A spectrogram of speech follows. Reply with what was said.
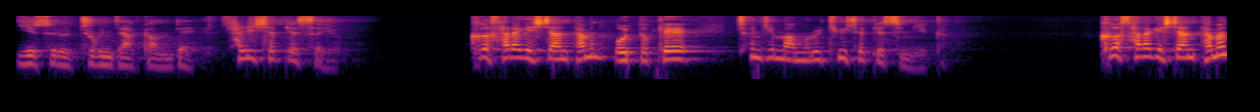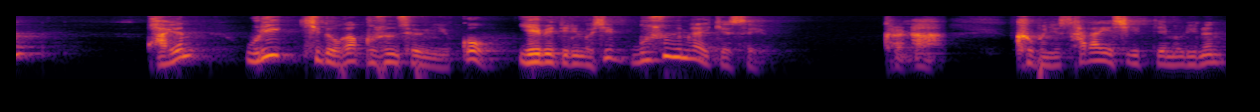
예수를 죽은 자 가운데 살리셨겠어요? 그가 살아계시지 않다면 어떻게 천지 만물을 지으셨겠습니까? 그가 살아계시지 않다면 과연 우리 기도가 무슨 소용이 있고 예배 드린 것이 무슨 의미가 있겠어요? 그러나 그분이 살아계시기 때문에 우리는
